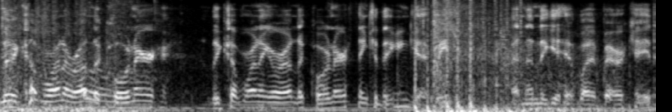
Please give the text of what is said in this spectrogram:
They come run around the oh. corner. They come running around the corner, thinking they can get me, and then they get hit by a barricade.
